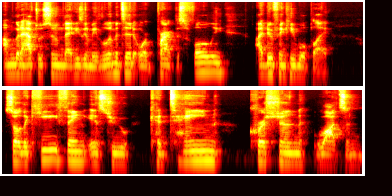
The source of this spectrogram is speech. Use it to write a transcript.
I'm going to have to assume that he's going to be limited or practice fully. I do think he will play. So the key thing is to contain Christian Watson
